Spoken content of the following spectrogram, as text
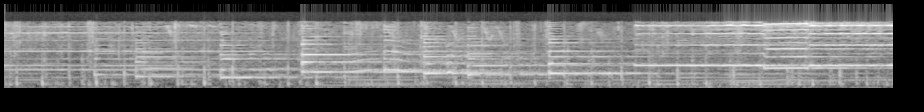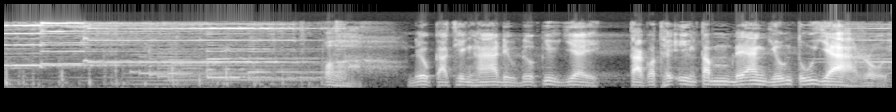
Ồ, nếu cả thiên hạ đều được như vậy, ta có thể yên tâm để an dưỡng tuổi già rồi.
